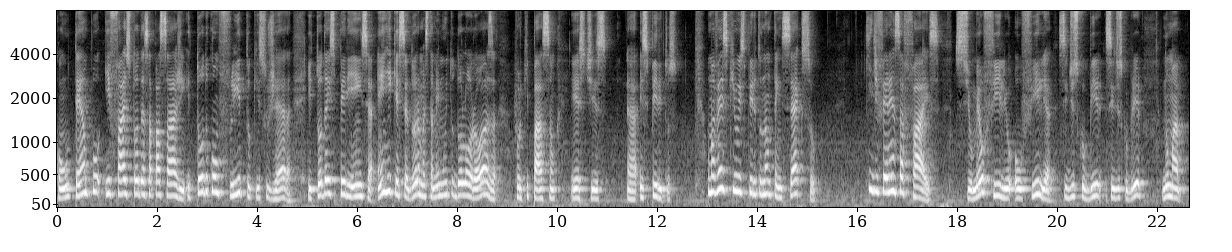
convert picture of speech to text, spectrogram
com o tempo e faz toda essa passagem e todo o conflito que isso gera e toda a experiência enriquecedora, mas também muito dolorosa porque passam estes uh, espíritos. Uma vez que o espírito não tem sexo, que diferença faz se o meu filho ou filha se descobrir, se descobrir numa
